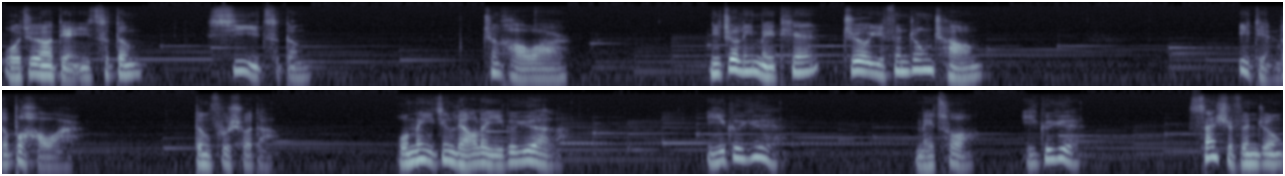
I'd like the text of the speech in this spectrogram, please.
我就要点一次灯，熄一次灯。真好玩。你这里每天只有一分钟长，一点都不好玩。灯夫说道：“我们已经聊了一个月了。一个月？没错，一个月。三十分钟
